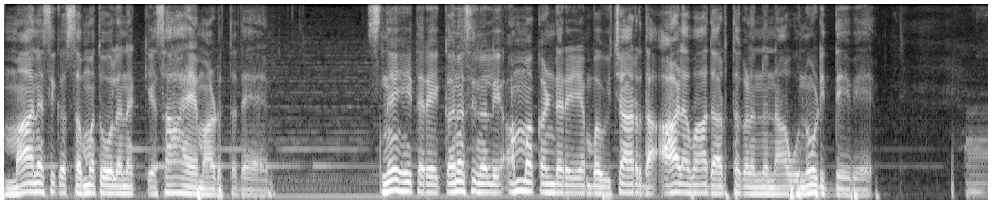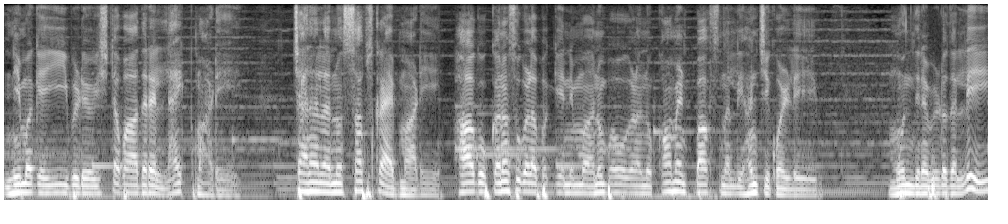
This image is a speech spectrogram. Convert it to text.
ಮಾನಸಿಕ ಸಮತೋಲನಕ್ಕೆ ಸಹಾಯ ಮಾಡುತ್ತದೆ. ಸ್ನೇಹಿತರೆ, ಕನಸಿನಲ್ಲಿ ಅಮ್ಮ ಕಂಡರೆ ಎಂಬ ವಿಚಾರದ ಆಳವಾದ ಅರ್ಥಗಳನ್ನು ನಾವು ನೋಡಿದ್ದೇವೆ. ನಿಮಗೆ ಈ ವಿಡಿಯೋ ಇಷ್ಟವಾದರೆ ಲೈಕ್ ಮಾಡಿ, ಚಾನಲನ್ನು ಸಬ್ಸ್ಕ್ರೈಬ್ ಮಾಡಿ ಹಾಗೂ ಕನಸುಗಳ ಬಗ್ಗೆ ನಿಮ್ಮ ಅನುಭವಗಳನ್ನು ಕಾಮೆಂಟ್ ಬಾಕ್ಸ್ನಲ್ಲಿ ಹಂಚಿಕೊಳ್ಳಿ. ಮುಂದಿನ ವಿಡಿಯೋದಲ್ಲಿ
